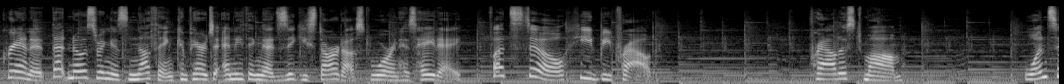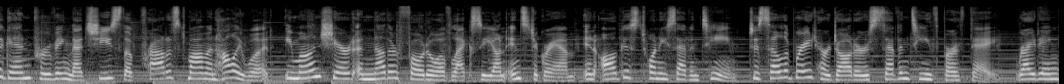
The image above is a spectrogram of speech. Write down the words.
Granted, that nose ring is nothing compared to anything that Ziggy Stardust wore in his heyday, but still, he'd be proud. Proudest Mom once again proving that she's the proudest mom in Hollywood, Iman shared another photo of Lexi on Instagram in August 2017 to celebrate her daughter's 17th birthday, writing,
